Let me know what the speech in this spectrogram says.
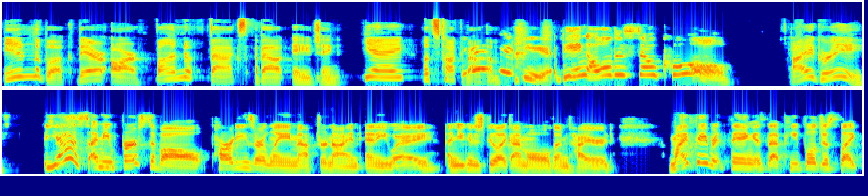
in the book, there are fun facts about aging. Yay. Let's talk about Yay. them. Being old is so cool. I agree. Yes. I mean, first of all, parties are lame after nine anyway. And you can just be like, I'm old, I'm tired. My favorite thing is that people just like,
